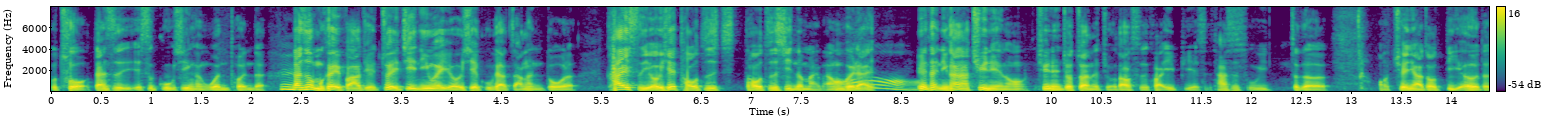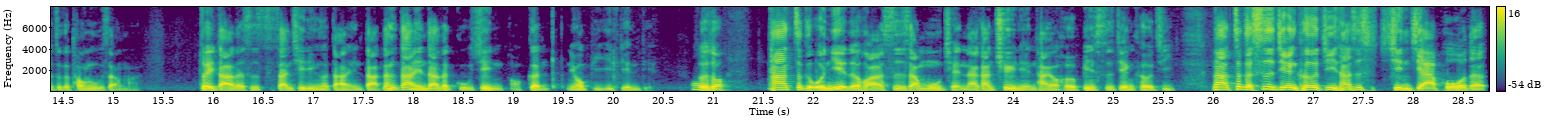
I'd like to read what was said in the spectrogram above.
不错，但是也是股性很温吞的。嗯，但是我们可以发觉最近因为有一些股票涨很多了。开始有一些投资投资性的买盘会回来，因为他你看它去年哦，去年就赚了九到十块 EPS，它是属于这个哦全亚洲第二的这个通路上嘛，最大的是三七零和大联大，但是大联大的股性哦更牛皮一点点，所以说它这个文业的话，事实上目前来看，去年它有合并世健科技，那这个世件科技它是新加坡的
